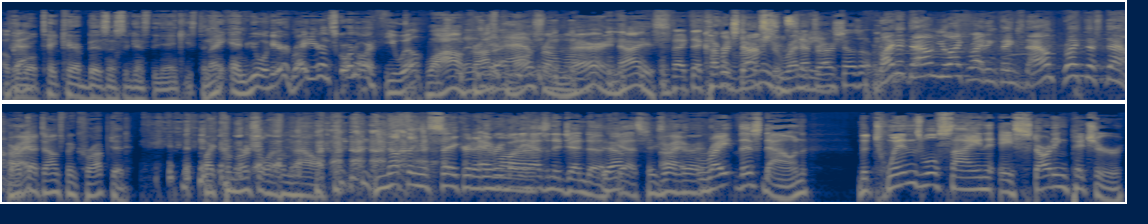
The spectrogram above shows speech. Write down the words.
Okay. They will take care of business against the Yankees tonight, and you will hear it right here on SKOR North. You will. Wow, That's- cross that's- that promotion. Very nice. In fact, that coverage It's like starts right after our show's over. Write it down. You like writing things down. Write this down. Write right. that down's been corrupted by commercialism now. Nothing is sacred anymore. Everybody has an agenda. Yeah, yes. exactly All right. right. Write this down. The Twins will sign a starting pitcher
